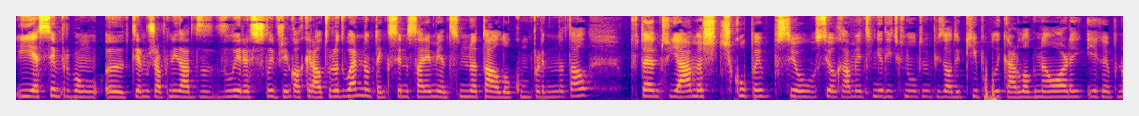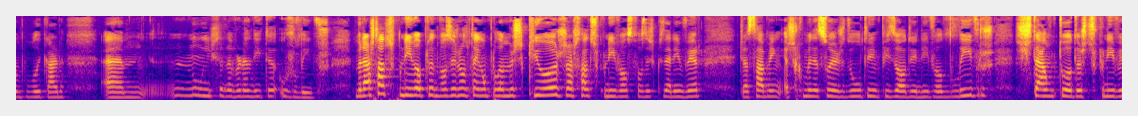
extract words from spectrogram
e é sempre bom uh, termos a oportunidade de, de ler esses livros em qualquer altura do ano. Não tem que ser necessariamente no Natal ou como prenda de Natal. Portanto, já, mas desculpem se eu, se eu realmente tinha dito que no último episódio que ia publicar logo na hora e acabei por não publicar hum, no Insta da Verandita os livros. Mas já está disponível, portanto vocês não tenham problemas que hoje já está disponível, se vocês quiserem ver. Já sabem, as recomendações do último episódio a nível de livros estão todas disponíveis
